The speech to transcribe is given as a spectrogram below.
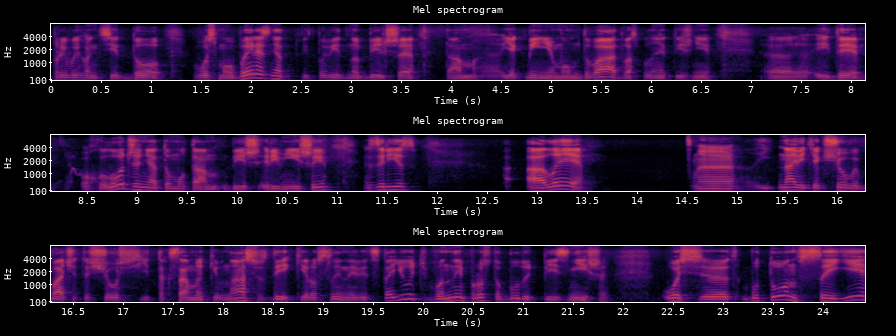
при вигонці до 8 березня. Відповідно, більше там, як мінімум, 2-2,5 тижні йде охолодження, тому там більш рівніший зріз. Але навіть якщо ви бачите, що ось так само, як і в нас, ось деякі рослини відстають, вони просто будуть пізніше. Ось е, бутон, все є,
